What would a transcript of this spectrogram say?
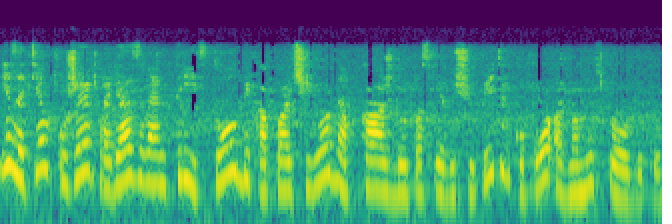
И затем уже провязываем 3 столбика поочередно в каждую последующую петельку по одному столбику.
